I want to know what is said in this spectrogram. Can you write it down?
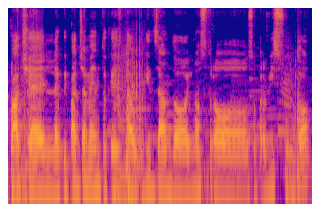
qua c'è l'equipaggiamento che sta utilizzando il nostro sopravvissuto.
